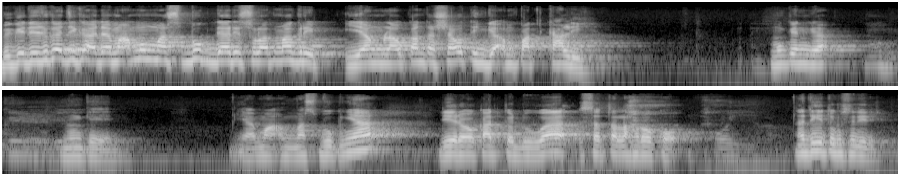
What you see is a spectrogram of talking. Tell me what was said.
Begitu juga jika ada makmum masbuk dari sholat maghrib yang melakukan tasyahud hingga empat kali. Mungkin nggak? Mungkin. Mungkin. Ya ma- masbuknya di rokat kedua setelah rokok. Nanti hitung sendiri.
